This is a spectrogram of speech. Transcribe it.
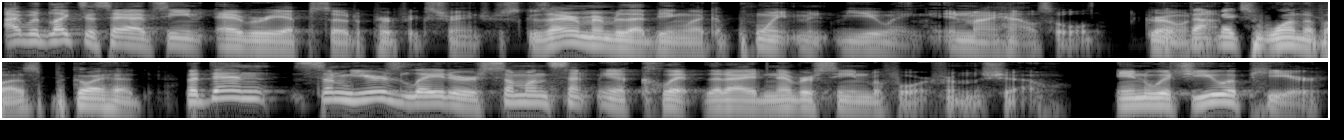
I would like to say I've seen every episode of Perfect Strangers because I remember that being like appointment viewing in my household growing that up. makes one of us but go ahead But then some years later, someone sent me a clip that I had never seen before from the show, in which you appear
